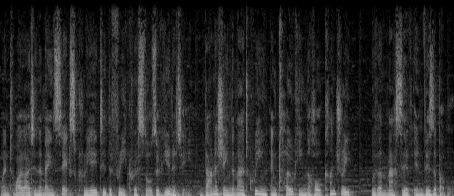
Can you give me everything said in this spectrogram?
when Twilight and the Main Six created the Free Crystals of Unity, banishing the Mad Queen and cloaking the whole country with a massive invisibubble.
